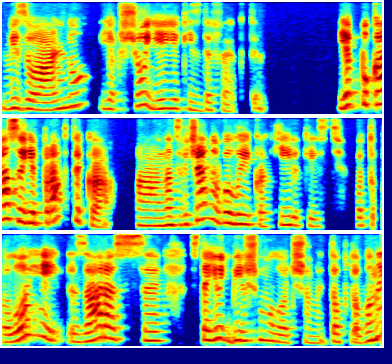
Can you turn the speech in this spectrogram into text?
візуально, якщо є якісь дефекти. Як показує практика, е, надзвичайно велика кількість патологій зараз е, стають більш молодшими. Тобто вони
